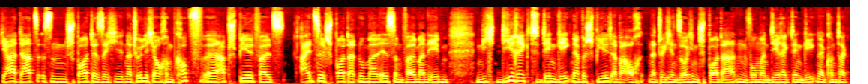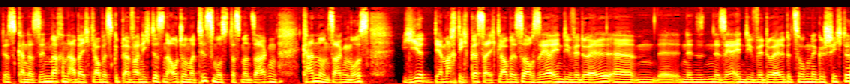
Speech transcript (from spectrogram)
Ja, Darts ist ein Sport, der sich natürlich auch im Kopf äh, abspielt, weil es Einzelsportart nun mal ist und weil man eben nicht direkt den Gegner bespielt, aber auch natürlich in solchen Sportarten, wo man direkt in Gegnerkontakt ist, kann das Sinn machen. Aber ich glaube, es gibt einfach nicht diesen Automatismus, dass man sagen kann und sagen muss, hier, der macht dich besser. Ich glaube, es ist auch sehr individuell, äh, äh eine, eine sehr individuell bezogene Geschichte.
